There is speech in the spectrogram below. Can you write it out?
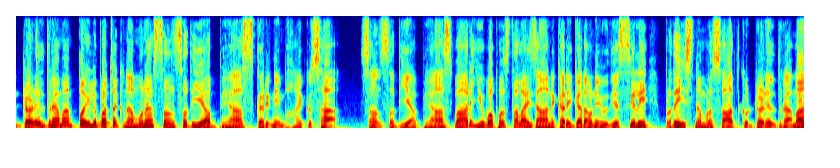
डडेलधुरामा पहिलोपटक नमुना संसदीय अभ्यास गरिने भएको छ। संसदीय अभ्यासबारे युवा पुस्तालाई जानकारी गराउने उद्देश्यले प्रदेश नम्बर सातको डडेलधुरामा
